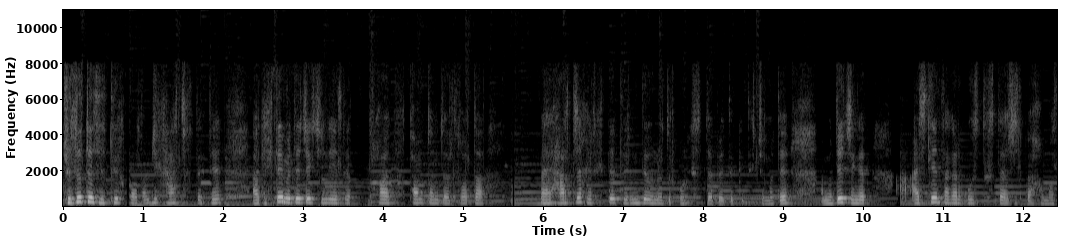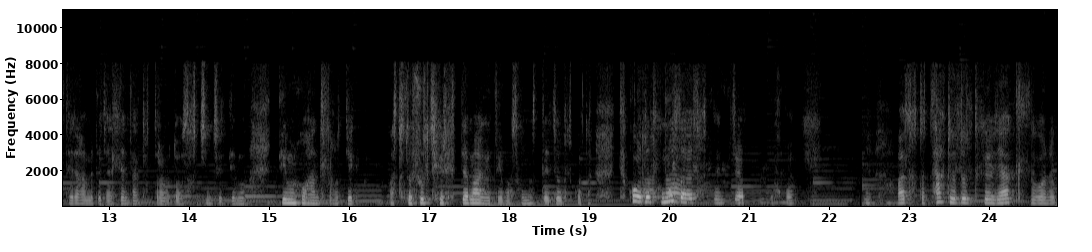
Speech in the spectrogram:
чөлөөтэй сэтгэх боломжийг хаачдаг тий. А гэхдээ мэдээж яг чиний хэлдэг тухай том том зорилгоудаа бай харж явах хэрэгтэй тэрэндээ өнөөдөр хүрэх хэрэгтэй байдаг гэдэг ч юм уу тий. Мэдээж ингээд ажлын цагаар гүйцэтгэх хэрэгтэй ажил байх юм бол тэрийг мэдээж ажлын цаг дотроо дуусгах чинь гэдэг юм уу. Тиймэрхүү хандлагуудыг бас төвшүүлж хэрэгтэй маа гэдгийг бас хүмүүстэй зөвлөхгүй та. Тэгэхгүй бол хүмүүс ойлгох юм гэж байхгүй ойлгохдоо цаг төлөвлөхээр яг л нөгөө нэг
